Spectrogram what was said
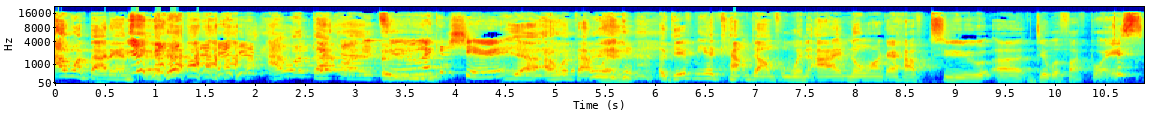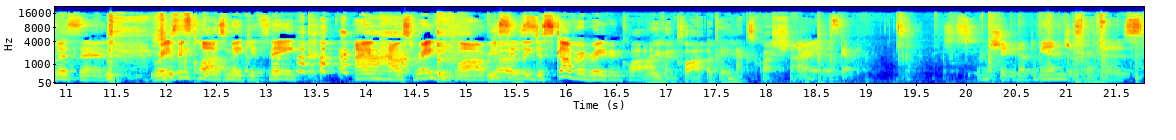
I want that answer. I want that one. it too. I can share it. Yeah, I want that one. Uh, Give me a countdown for when I no longer have to uh, deal with fuckboys. Listen, Ravenclaws make you think. I am House Ravenclaw. Recently Yes. discovered Ravenclaw. Ravenclaw. Okay, next question. All right, let's go. I'm gonna shake it up again, just Okay. because.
